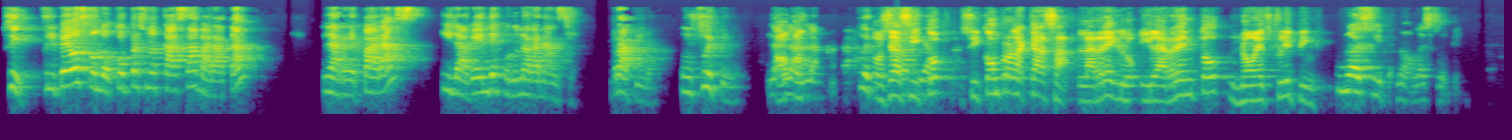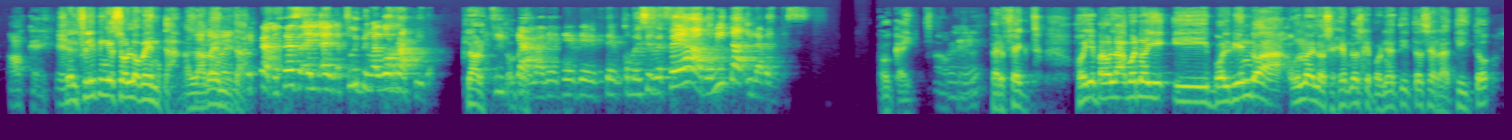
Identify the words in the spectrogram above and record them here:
Sí, flipeo es cuando compras una casa barata, la reparas y la vendes por una ganancia, rápido un flipping. Ah, o, sea, si, si compro la casa, la arreglo y la rento, no es flipping. No es flipping, no, no es flipping. Ok. El, flipping es solo venta, a la venta. Exacto, es el, flipping algo rápido. Claro. como decir, de fea a bonita y la vendes. Ok. okay. Perfecto. Oye, Paula, bueno, y, y, volviendo a uno de los ejemplos que ponía Tito hace ratito,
